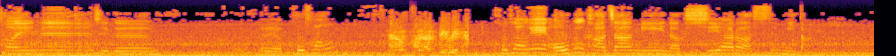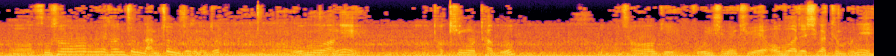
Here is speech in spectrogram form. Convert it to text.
저희는 지금 뭐예요? 고성? 자, 바닥 뛰고 있는 고성에 어구 가자미 낚시하러 왔습니다. 어, 구성에선 좀 남쪽이죠, 그래도. 어, 오무항에 어, 더킹호타브 어, 저기 보이시는 뒤에 어부 아저씨 같은 분이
